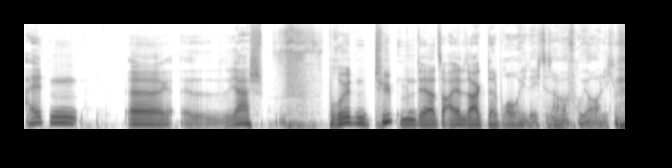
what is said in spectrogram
alten, äh, äh, ja, spröden Typen, der zu allem sagt, das brauche ich nicht, das haben wir früher auch nicht gemacht.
